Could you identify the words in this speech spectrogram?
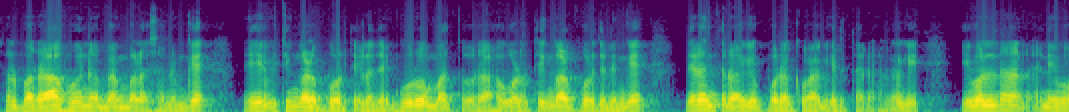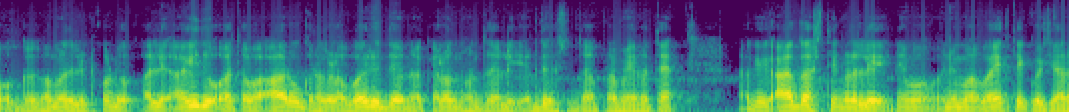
ಸ್ವಲ್ಪ ರಾಹುವಿನ ಬೆಂಬಲ ಸಹ ನಿಮಗೆ ಈ ತಿಂಗಳ ಪೂರ್ತಿ ಇಲ್ಲದೆ ಗುರು ಮತ್ತು ರಾಹುಗಳು ತಿಂಗಳ ಪೂರ್ತಿ ನಿಮಗೆ ನಿರಂತರವಾಗಿ ಪೂರಕವಾಗಿ ಇರ್ತಾರೆ. ಹಾಗಾಗಿ ಇವೆಲ್ಲ ನೀವು ಗಮನದಲ್ಲಿಟ್ಕೊಂಡು ಅಲ್ಲಿ ಐದು ಅಥವಾ ಆರು ಗ್ರಹಗಳ ವೈರುಧ್ಯವನ್ನು ಕೆಲವೊಂದು ಹಂತದಲ್ಲಿ ಎದುರಿಸುವಂಥ ಪ್ರಮೇಯ ಇರುತ್ತೆ. ಹಾಗೆ ಆಗಸ್ಟ್ ತಿಂಗಳಲ್ಲಿ ನೀವು ನಿಮ್ಮ ವೈಯಕ್ತಿಕ ವಿಚಾರ,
